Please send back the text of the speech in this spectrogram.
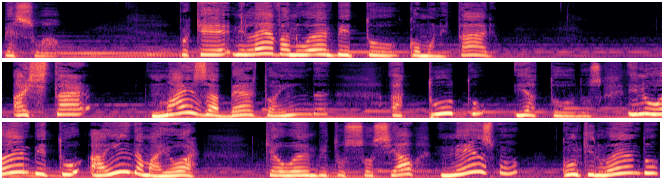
pessoal. Porque me leva no âmbito comunitário a estar mais aberto ainda a tudo e a todos. E no âmbito ainda maior, que é o âmbito social, mesmo continuando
